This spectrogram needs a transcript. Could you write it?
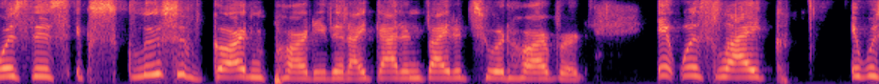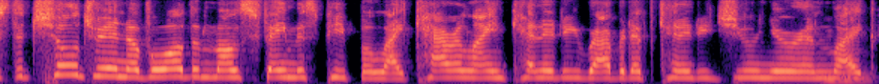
was this exclusive garden party that I got invited to at Harvard. It was like, it was the children of all the most famous people like Caroline Kennedy, Robert F. Kennedy Jr., and mm-hmm. like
